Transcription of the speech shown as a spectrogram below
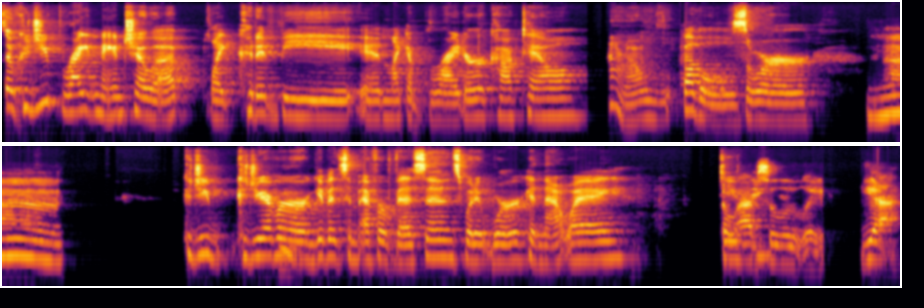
So, could you brighten ancho up? Like, could it be in like a brighter cocktail? I don't know, bubbles or. Mm. Uh, could you could you ever mm. give it some effervescence? Would it work in that way? Oh, absolutely. Yeah,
